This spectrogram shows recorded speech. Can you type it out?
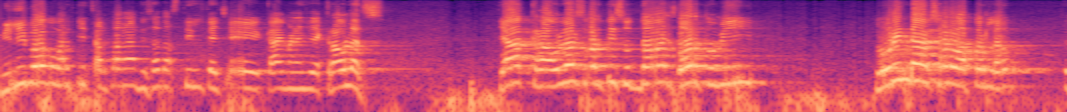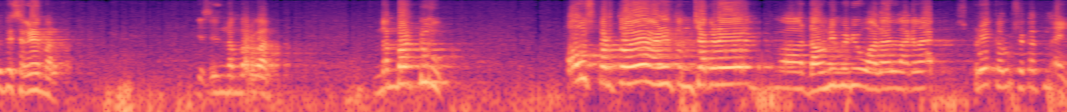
मिलीबग वरती चढताना दिसत असतील त्याचे काय म्हणायचे क्रावलर्स त्या क्राउलर्स वरती सुद्धा जर तुम्ही क्लोरीन डायऑक्साईड वापरलं तर ते सगळे मरतात. This is number one number two पाऊस पडतोय आणि तुमच्याकडे अ, मिडू वाढायला लागलाय. स्प्रे करू शकत नाही.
